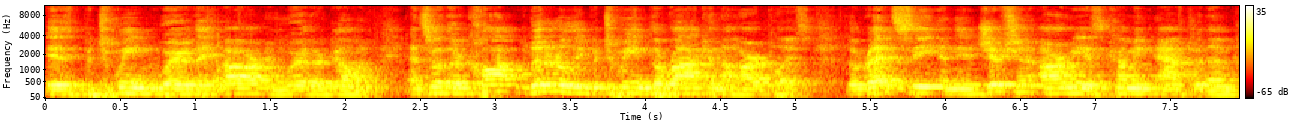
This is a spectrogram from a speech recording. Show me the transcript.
is between where they are and where they're going. And so they're caught literally between the rock and the hard place. The red sea and the egyptian army is coming after them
